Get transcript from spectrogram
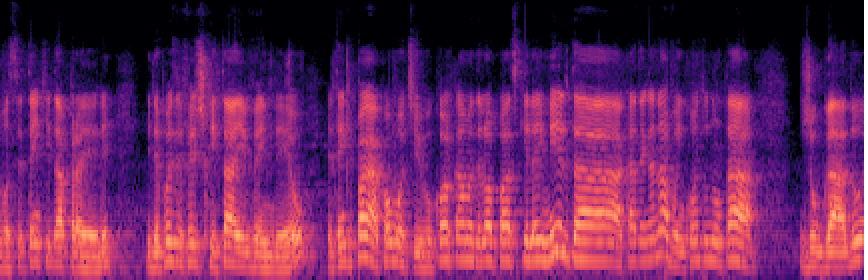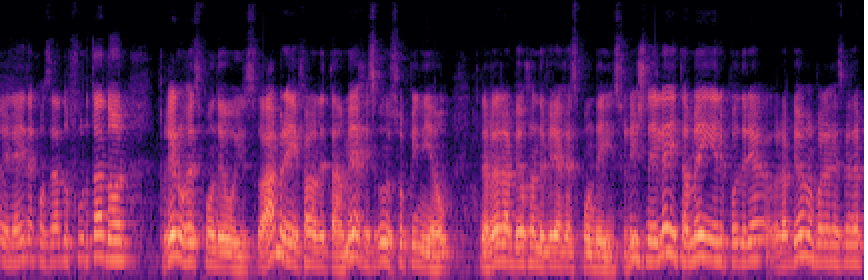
você tem que dar para ele, e depois ele fez shkita e vendeu, ele tem que pagar. Qual o motivo? Colocar uma de que lei milta, enganava, enquanto não está julgado, ele ainda é considerado furtador. Por que não respondeu isso? Amrei fala de Tamer, segundo a sua opinião, que na verdade Rabi Yohan deveria responder isso. Lishnei lei também, ele poderia, Rabi Yohan poderia responder,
